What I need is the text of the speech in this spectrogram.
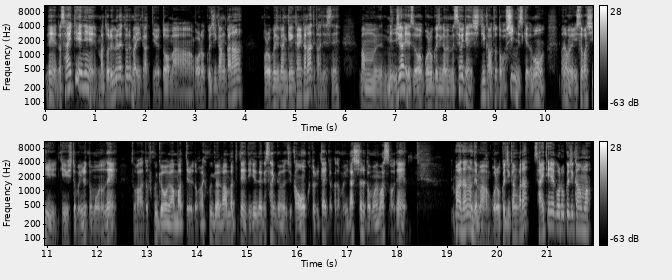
で、最低ね、まあ、どれぐらい取ればいいかっていうと、まあ、5、6時間かな。5、6時間限界かなって感じですね。まあ、もう短いですよ。5、6時間。せめて7時間は取ってほしいんですけども、まあ、でも忙しいっていう人もいると思うので、とか、あと副業頑張ってるとか、副業頑張ってて、できるだけ作業の時間を多く取りたいという方もいらっしゃると思いますので、まあ、なので、まあ、5、6時間かな最低5、6時間は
